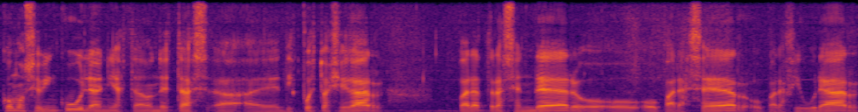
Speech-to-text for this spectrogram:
cómo se vinculan y hasta dónde estás a- a, eh, dispuesto a llegar para trascender o, o- o para ser o para figurar.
